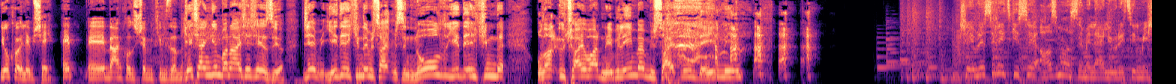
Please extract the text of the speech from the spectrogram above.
Yok öyle bir şey. Hep e, ben konuşacağım ikimiz adına. Geçen gün bana Ayşe şey yazıyor. Cem 7 Ekim'de müsait misin? Ne oldu 7 Ekim'de? Ulan 3 ay var ne bileyim ben müsait miyim değil miyim? Çevresel etkisi az malzemelerle üretilmiş,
